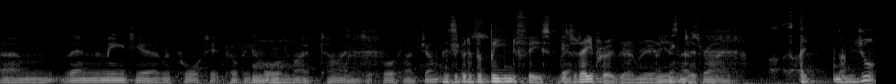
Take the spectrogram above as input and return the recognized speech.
um, then the media report it probably four mm. or hmm. five times at four or five junctures. It's a bit of a bean feast for the yeah. Today programme, really, I isn't it? right. I, am sure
